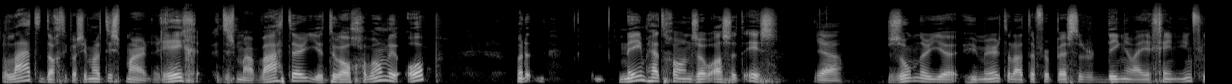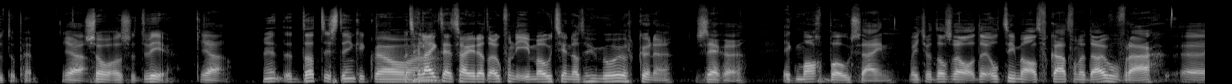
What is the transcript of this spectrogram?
later dacht ik ja, maar het is maar regen, het is maar water, je droogt gewoon weer op. Maar dat- neem het gewoon zoals het is. Ja. Zonder je humeur te laten verpesten door dingen waar je geen invloed op hebt. Ja. Zoals het weer. Ja. Ja, dat is denk ik wel... Maar eh, tegelijkertijd zou je dat ook van die emotie en dat humeur kunnen zeggen. Ik mag boos zijn. Weet je, wat, dat is wel de ultieme advocaat van de duivelvraag eh,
